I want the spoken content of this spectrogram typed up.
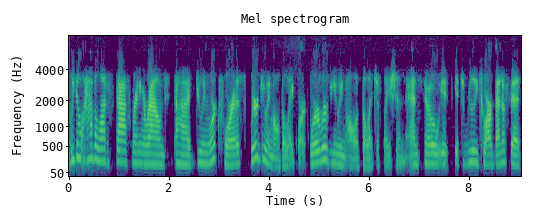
we don't have a lot of staff running around uh, doing work for us. We're doing all the legwork. We're reviewing all of the legislation. And so it, it's really to our benefit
